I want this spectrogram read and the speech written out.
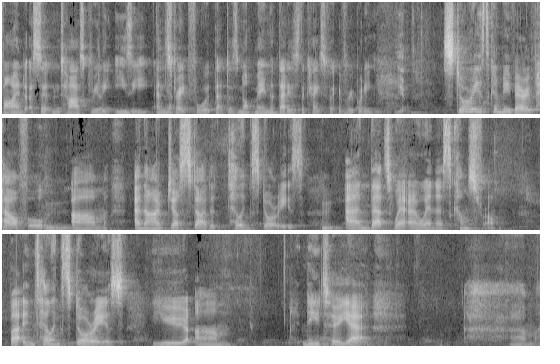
find a certain task really easy and Yep. straightforward, that does not mean that that is the case for everybody. Yep. Stories can be very powerful, um, and I've just started telling stories, and that's where awareness comes from. But in telling stories, you um, need to, yeah, um,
